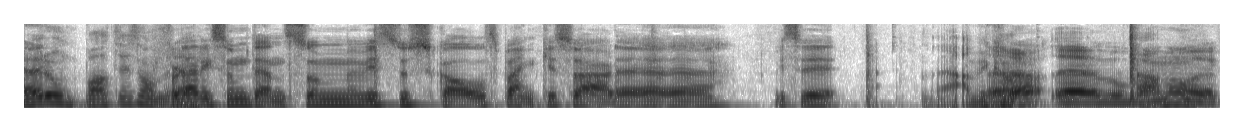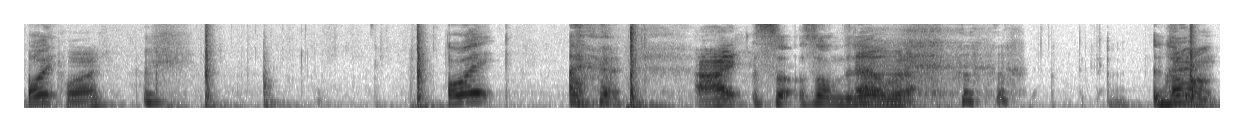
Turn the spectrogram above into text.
Ja, rumpa til Sondre. For det er liksom den som Hvis du skal spanke, så er det eh, Hvis vi Ja, vi Ja, kan. det går bra nå. er Oi. på her. Oi! Nei, Så, det Sondre, er bra. Kom an.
